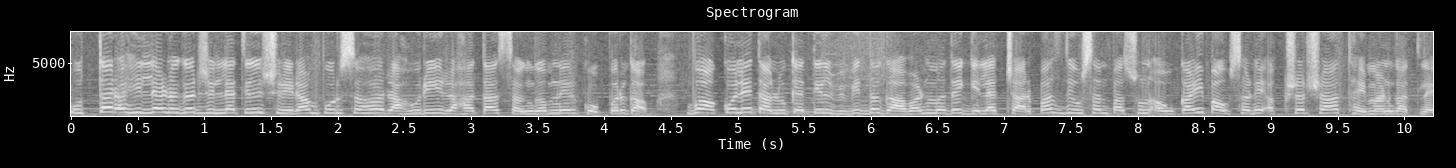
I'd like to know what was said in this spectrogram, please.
उत्तर अहिल्यानगर जिल्ह्यातील श्रीरामपूरसह राहुरी राहता संगमनेर कोपरगाव व अकोले तालुक्यातील विविध गावांमध्ये गेल्या चार पाच दिवसांपासून अवकाळी पावसाने अक्षरशः थैमान घातले.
